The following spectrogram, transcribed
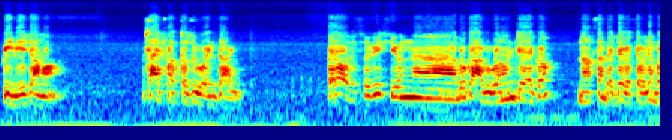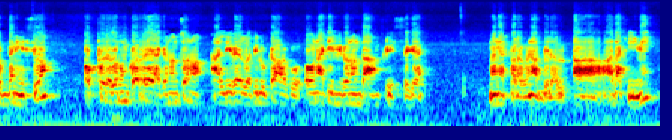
quindi diciamo sa il fatto suo Inzaghi. Però se sostituisci un uh, Lukaku con un Geco, nonostante Geco stia facendo benissimo, oppure con un Correa che non sono a livello di Lukaku o un Hakimi con un Dumfries che non è paragonabile a, ad Hakimi,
